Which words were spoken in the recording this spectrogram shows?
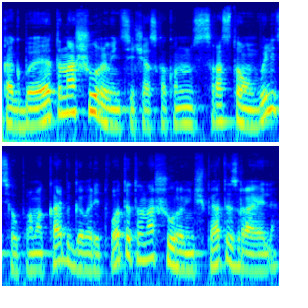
Как бы это наш уровень сейчас, как он с Ростовом вылетел, про Макаби говорит, вот это наш уровень, чемпионат Израиля.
